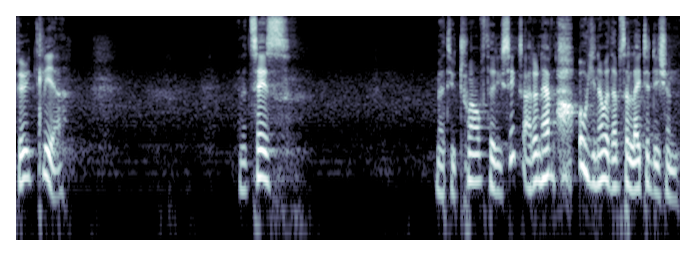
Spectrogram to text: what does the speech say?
very clear. And it says, Matthew 12, 36. I don't have, oh, you know what? That's a late edition.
